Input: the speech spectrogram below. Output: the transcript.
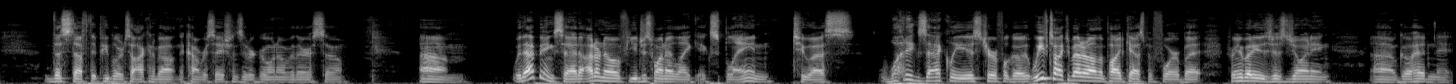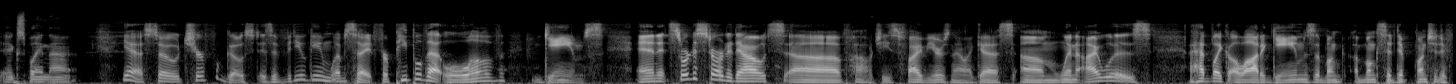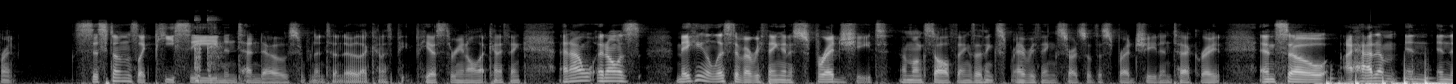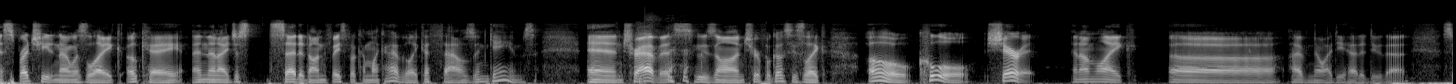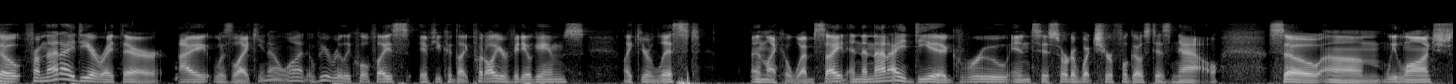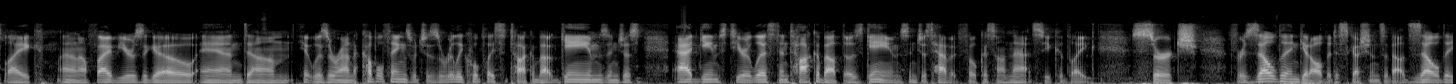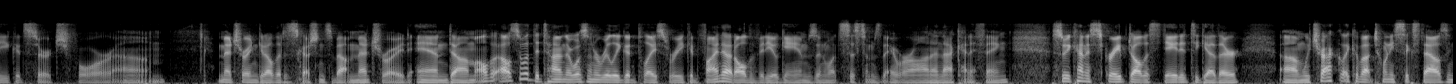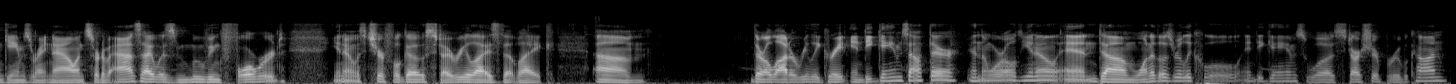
the stuff that people are talking about and the conversations that are going over there. So, um, with that being said, I don't know if you just want to like explain to us what exactly is Cheerful Ghost. We've talked about it on the podcast before, but for anybody who's just joining, uh, go ahead and explain that. Yeah, so Cheerful Ghost is a video game website for people that love games. And it sort of started out, uh, oh geez, five years now, I guess. Um, when I was, I had like a lot of games among, amongst a bunch of different systems like PC, Nintendo, Super Nintendo, that kind of P- PS3 and all that kind of thing. And I and I was making a list of everything in a spreadsheet amongst all things. I think everything starts with a spreadsheet in tech, right? And so I had them in in this spreadsheet, and I was like, okay. And then I just said it on Facebook. I'm like, I have like a thousand games. And Travis, who's on Cheerful Ghost, he's like, oh, cool, share it. And I'm like, uh, I have no idea how to do that. So from that idea right there, I was like, you know what? It would be a really cool place if you could like put all your video games, like your list, in like a website, and then that idea grew into sort of what Cheerful Ghost is now. So um, we launched like I don't know five years ago, and um, it was around a couple things, which is a really cool place to talk about games and just add games to your list and talk about those games and just have it focus on that. So you could like search for Zelda and get all the discussions about Zelda. You could search for um, Metroid and get all the discussions about Metroid. And um, also at the time, there wasn't a really good place where you could find out all the video games and what systems they were on and that kind of thing. So we kind of scraped all this data together. Um, we track like about 26,000 games right now. And sort of as I was moving forward, you know, with Cheerful Ghost, I realized that like. Um, there are a lot of really great indie games out there in the world, you know, and um, one of those really cool indie games was Starship Rubicon.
